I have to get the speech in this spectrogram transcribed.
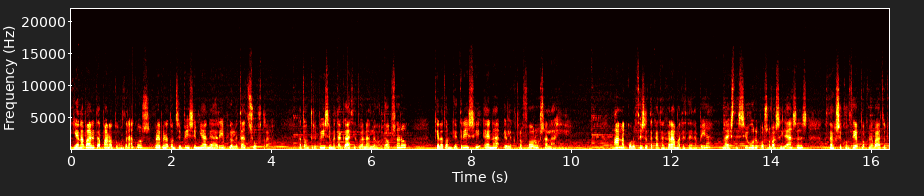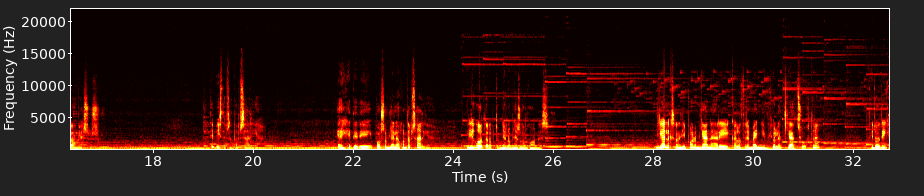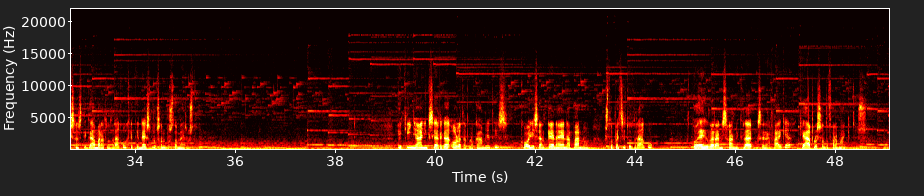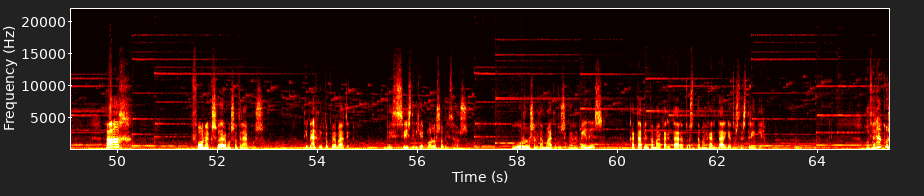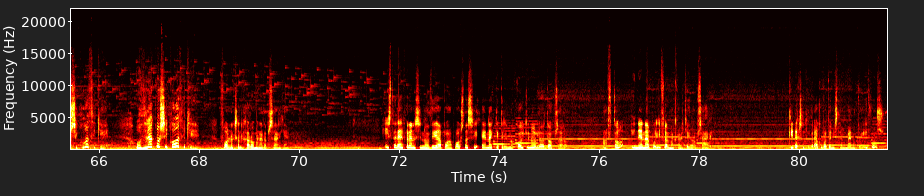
Για να πάρει τα πάνω του ο δράκος, πρέπει να τον τσιπήσει μια νεαρή βιολετά τσούχτρα, να τον τρυπήσει με τα γκάθια του ένα λεοντόψαρο και να τον κεντρήσει ένα ηλεκτροφόρο σαλάχι. Αν ακολουθήσετε κατά γράμμα τη θεραπεία, να είστε σίγουροι πως ο βασιλιάς σας θα σηκωθεί από το κρεβάτι του αμέσως. Τι πίστεψαν τα ψάρια; Έχετε δει πόσο μυαλό έχουν τα ψάρια; Λιγότερο από το μυαλό μιας γοργόνας. Διάλεξαν λοιπόν μια νεαρή καλοθρεμένη βιολετιά τσούχτρα, την οδήγησαν στην κάμαρα του δράκου και την έσπρωξαν προς το μέρος του. Εκείνη άνοιξε αργά όλα τα πλοκάμια της, κόλλησαν ένα-ένα πάνω στο πετσί του δράκου, το έγδαραν σαν μικρά ξεραφάκια και άπλωσαν το φαρμάκι τους. Αχ! φώναξε ο έρμος ο δράκος. Την άχτη από το κρεβάτι του. Βυθίστηκε όλος ο βυθός. Ούρλωσαν τα μάτια τους οι καραβίδες, κατάπιαν τα, μαργαριτάρια τους, τα μαργαριτάρια τους στα στρίδια. Ο δράκος σηκώθηκε! Ο δράκος σηκώθηκε! Φώναξαν χαρούμενα τα ψάρια. Ύστερα έφεραν συνοδεία από απόσταση ένα κίτρινο-κόκκινο λεοντόψαρο. Αυτό είναι ένα πολύ φαρμακαρκερό ψάρι. Κοίταξε τον δράκο με τον ισταγμένο του ύφος,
